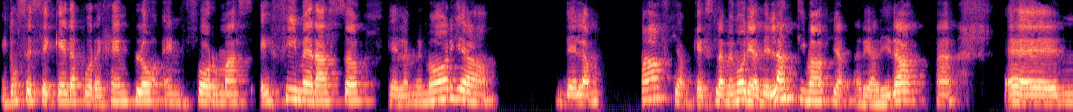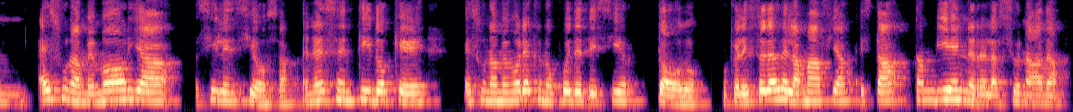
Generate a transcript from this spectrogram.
Entonces se queda, por ejemplo, en formas efímeras, que la memoria de la mafia, que es la memoria de la antimafia en realidad, ¿eh? Eh, es una memoria silenciosa, en el sentido que es una memoria que no puede decir todo, porque la historia de la mafia está también relacionada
